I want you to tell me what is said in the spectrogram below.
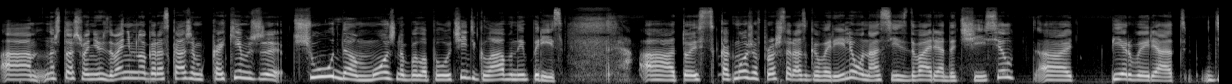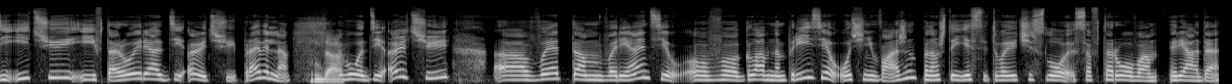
А, ну что ж, Ванюш, давай немного расскажем, каким же чудом можно было получить главный приз. А, то есть, как мы уже в прошлый раз говорили, у нас есть два ряда чисел. А, первый ряд диичи и второй ряд диэрчи, правильно? Да. Вот, диэрчи э, в этом варианте в главном призе очень важен, потому что если твое число со второго ряда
